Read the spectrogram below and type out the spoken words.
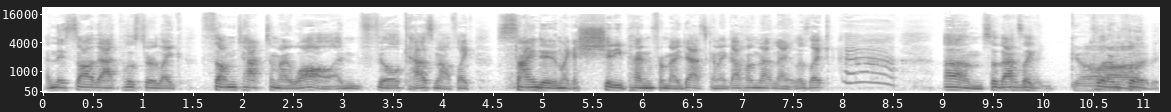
and they saw that poster like thumbtacked to my wall and Phil Casnoff like signed it in like a shitty pen from my desk and I got home that night and was like ah. Um, so that's Oh like my quote unquote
